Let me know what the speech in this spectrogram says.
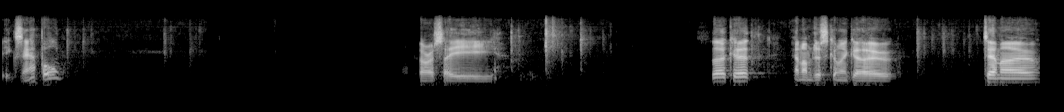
example. Formula SAE circuit. And I'm just going to go demo,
